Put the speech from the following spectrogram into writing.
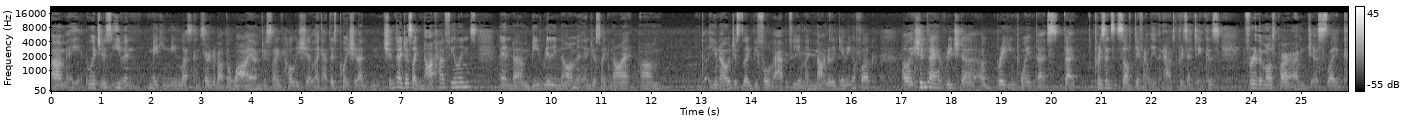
um, which is even making me less concerned about the why. I'm just like, holy shit! Like at this point, should I, shouldn't I just like not have feelings, and um, be really numb and just like not, um, you know, just like be full of apathy and like not really giving a fuck. Uh, like, shouldn't I have reached a, a breaking point that's that presents itself differently than how it's presenting? Because for the most part, I'm just like,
